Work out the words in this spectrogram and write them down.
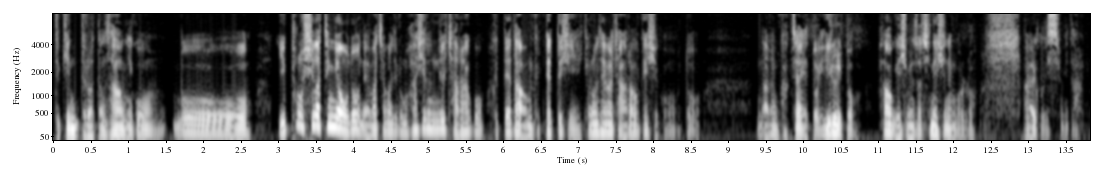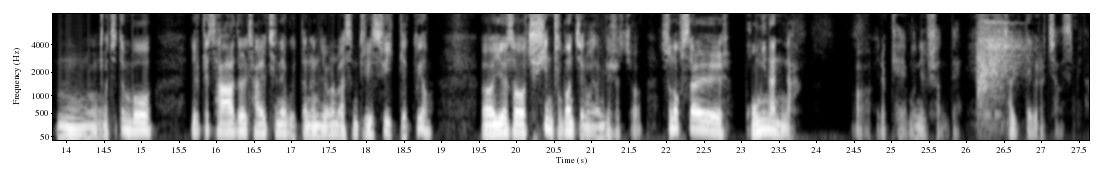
듣긴 들었던 상황이고 뭐 이 프로 씨 같은 경우도 네 마찬가지로 뭐 하시는 일 잘하고 그때 다 언급됐듯이 결혼 생활 잘하고 계시고 또 나름 각자의 또 일을 또 하고 계시면서 지내시는 걸로 알고 있습니다. 음 어쨌든 뭐 이렇게 다들 잘 지내고 있다는 점을 말씀드릴 수 있겠고요. 어, 이어서 추신 두 번째로 남겨주셨죠. 순옥살 봉인한 나. 어, 이렇게 문의를 주셨는데 절대 그렇지 않습니다.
